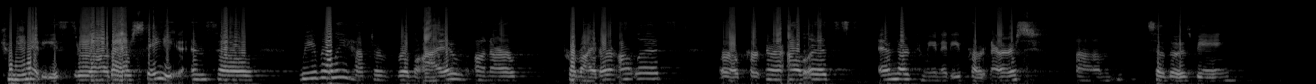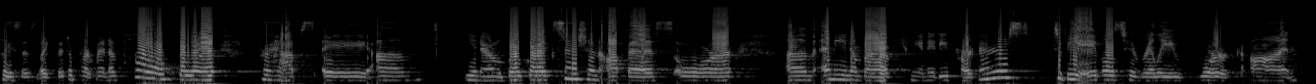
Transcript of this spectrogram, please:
communities throughout our state. And so we really have to rely on our provider outlets or our partner outlets and our community partners. Um, so those being places like the Department of Health or perhaps a um, you know local extension office or um, any number of community partners to be able to really work on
